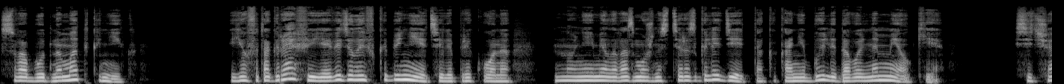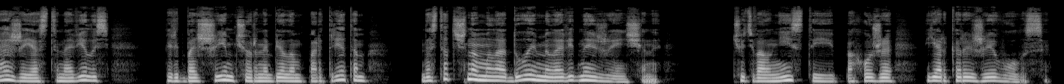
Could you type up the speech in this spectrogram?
свободном от книг. Ее фотографии я видела и в кабинете лепрекона, но не имела возможности разглядеть, так как они были довольно мелкие. Сейчас же я остановилась перед большим черно-белым портретом достаточно молодой и миловидной женщины, чуть волнистые похоже, ярко-рыжие волосы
